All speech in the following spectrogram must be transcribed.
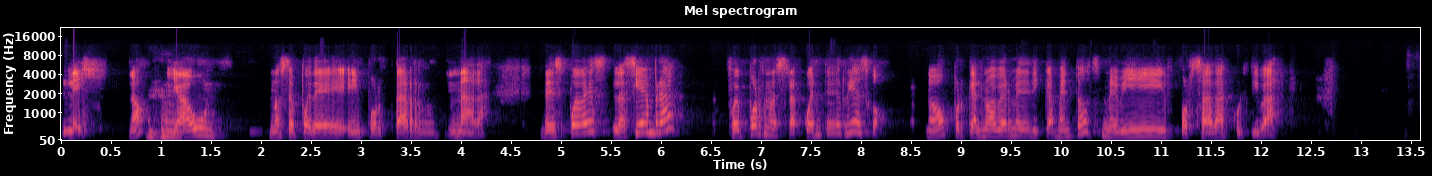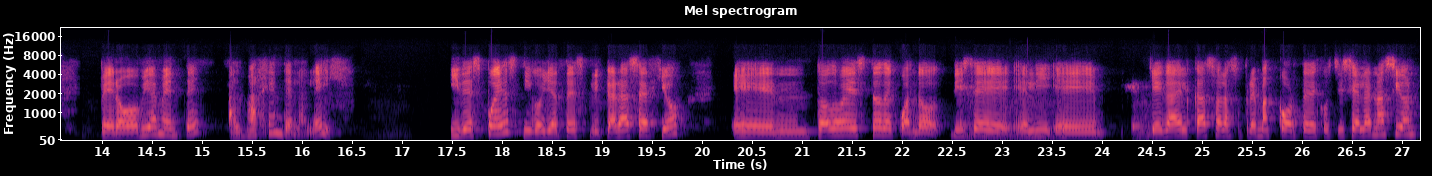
ley, ¿no? Y aún no se puede importar nada. Después la siembra fue por nuestra cuenta de riesgo, ¿no? Porque al no haber medicamentos me vi forzada a cultivar. Pero obviamente al margen de la ley. Y después, digo, ya te explicará Sergio, en todo esto de cuando dice, él, eh, llega el caso a la Suprema Corte de Justicia de la Nación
